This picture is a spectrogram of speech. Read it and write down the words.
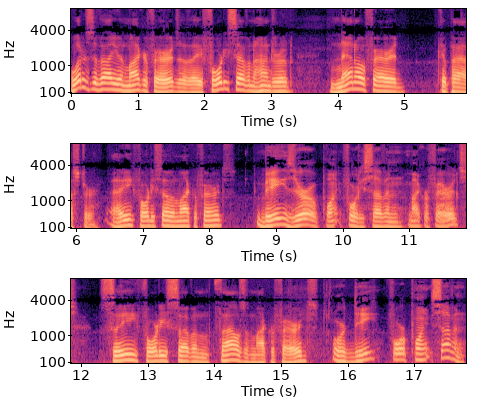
What is the value in microfarads of a 4700 nanofarad capacitor? A 47 microfarads. B. 0.47 microfarads. C 47,000 microfarads. Or D. 4.7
